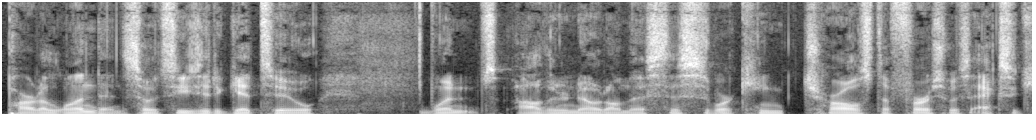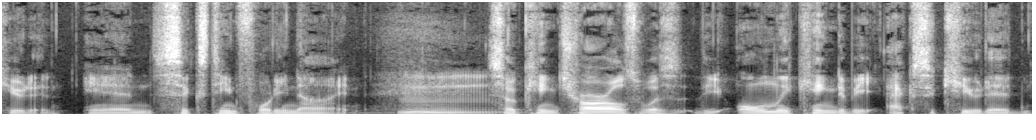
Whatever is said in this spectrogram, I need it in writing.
part of London, so it's easy to get to. One other note on this this is where King Charles I was executed in 1649. Hmm. So King Charles was the only king to be executed.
